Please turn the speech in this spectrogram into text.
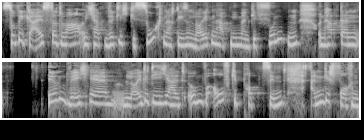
so begeistert war und ich habe wirklich gesucht nach diesen Leuten, habe niemand gefunden und habe dann irgendwelche Leute, die hier halt irgendwo aufgepoppt sind, angesprochen.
